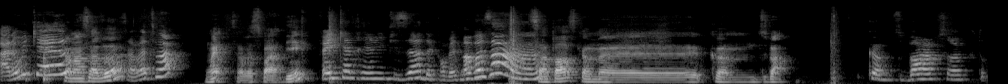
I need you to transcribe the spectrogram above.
Allô Mickaël! comment ça va? Ça va, toi? Ouais, ça va super bien. Fait le quatrième épisode de Complètement Buzzant! Ça passe comme euh, comme du vent. Comme du beurre sur un couteau.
